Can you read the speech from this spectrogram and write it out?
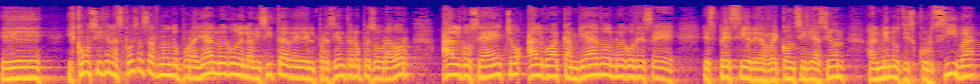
Eh, ¿Y cómo siguen las cosas, Arnoldo? Por allá, luego de la visita del presidente López Obrador, ¿algo se ha hecho? ¿Algo ha cambiado luego de esa especie de reconciliación, al menos discursiva,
